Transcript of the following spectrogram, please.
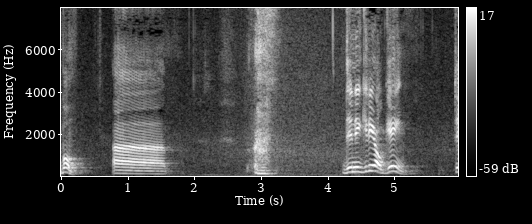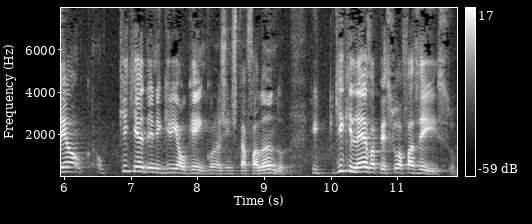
Bom, a... denigrir alguém, tem o que, que é denigrir alguém quando a gente está falando? E o que, que leva a pessoa a fazer isso?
